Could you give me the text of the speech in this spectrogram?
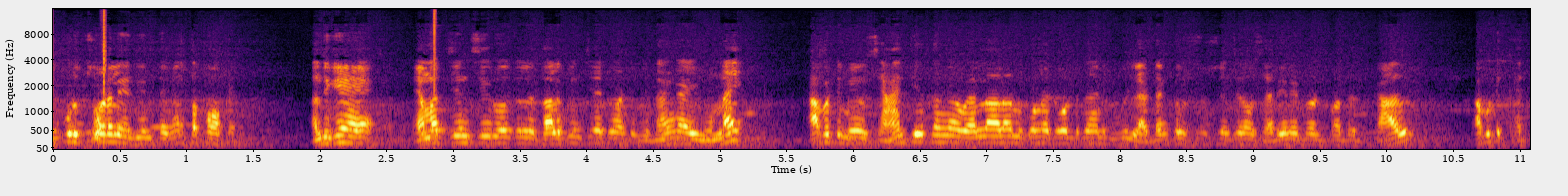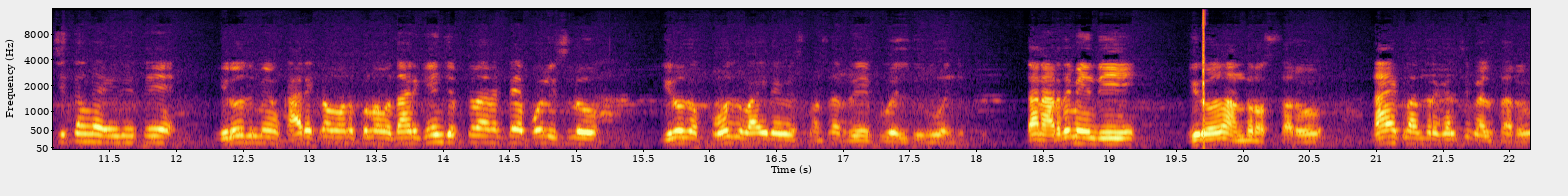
ఎప్పుడు చూడలేదు ఇంత వింత పోకటి అందుకే ఎమర్జెన్సీ రోజుల్లో తలపించేటువంటి విధంగా ఇవి ఉన్నాయి. కాబట్టి మేము శాంతియుతంగా వెళ్ళాలనుకున్నటువంటి దానికి వీళ్ళు అడ్డంకులు సృష్టించడం సరైనటువంటి పద్ధతి కాదు. కాబట్టి ఖచ్చితంగా ఏదైతే ఈరోజు మేము కార్యక్రమం అనుకున్నామో దానికి ఏం చెప్తున్నారంటే పోలీసులు ఈరోజు ఒక రోజు వాయిదా వేసుకుని సార్ రేపు వెళ్దురు అని చెప్పి. దాని అర్థమైంది ఈ రోజు అందరూ వస్తారు. నాయకులు అందరు కలిసి వెళ్తారు.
